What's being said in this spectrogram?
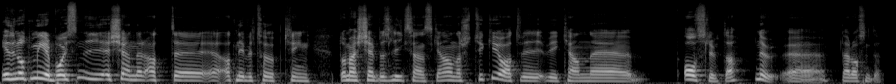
Är det något mer boys ni känner att, eh, att ni vill ta upp kring de här Champions League-svenskarna? Annars tycker jag att vi, vi kan eh, avsluta nu, eh, det här avsnittet.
